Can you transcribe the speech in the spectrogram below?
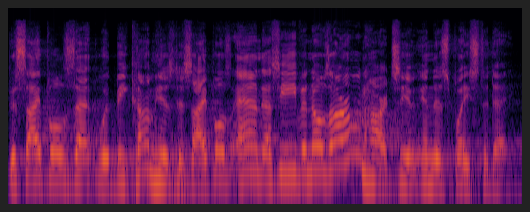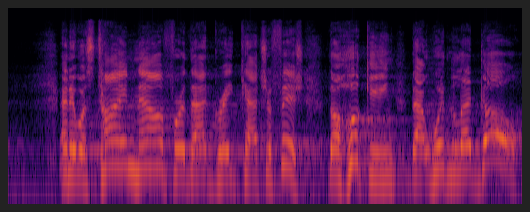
disciples that would become his disciples, and as he even knows our own hearts in this place today. And it was time now for that great catch of fish, the hooking that wouldn't let go.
